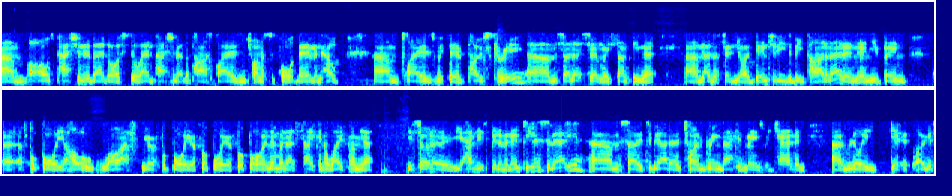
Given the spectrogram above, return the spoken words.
um, I was passionate about, or I still am passionate about the past players and trying to support them and help um, players with their post career. Um, so that's certainly something that, um, as I said, the identity is a big part of that. And, and you've been a, a footballer your whole life. You're a footballer, you're a footballer, you're a footballer. And then when that's taken away from you, you sort of you have this bit of an emptiness about you. Um, so to be able to try and bring back as many as we can and uh, really get, I guess,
